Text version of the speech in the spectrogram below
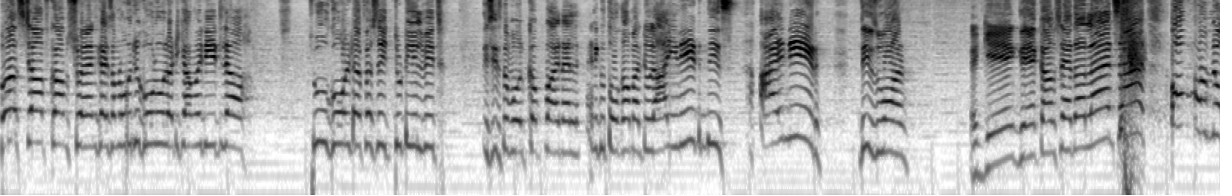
First half comes to end, guys. നമ്മൾ ഒരു ഗോൾ പോലും അടിക്കാൻ പറ്റിയിട്ടില്ല two goal deficit to deal with this is the world cup final എനിക്ക് തോക്കാൻ പറ്റൂല. I need this I need this one Again, there comes Netherlands and oh no!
